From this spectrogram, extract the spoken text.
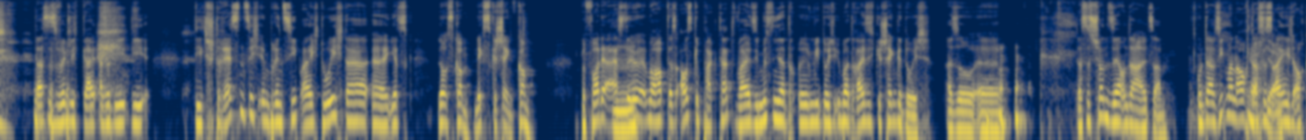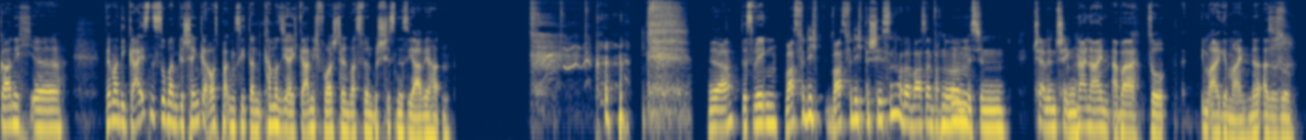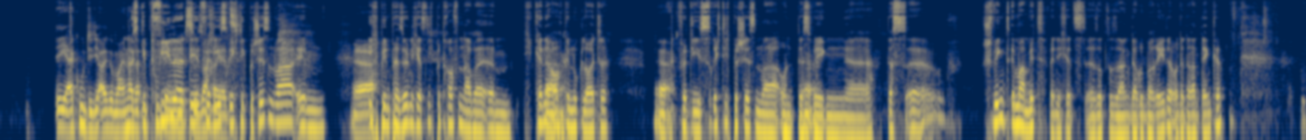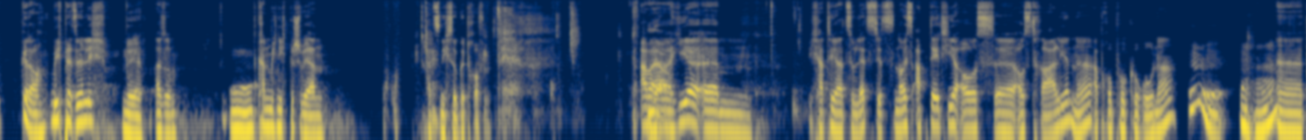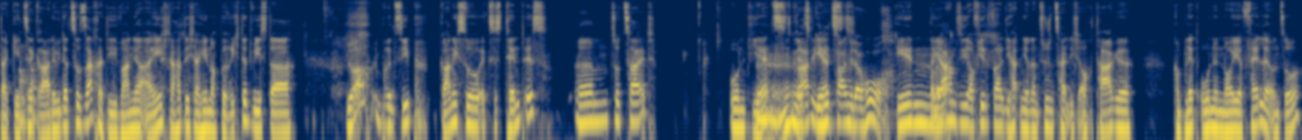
Das ist wirklich geil. Also die, die, die stressen sich im Prinzip eigentlich durch, da äh, jetzt, los, komm, nächstes Geschenk, komm. Bevor der erste mhm. überhaupt das ausgepackt hat, weil sie müssen ja irgendwie durch über 30 Geschenke durch. Also äh, das ist schon sehr unterhaltsam. Und da sieht man auch, dass Ach, es ja. eigentlich auch gar nicht, äh, wenn man die Geissens so beim Geschenke auspacken sieht, dann kann man sich eigentlich gar nicht vorstellen, was für ein beschissenes Jahr wir hatten. ja. Deswegen. War es für dich, war es für dich beschissen oder war es einfach nur hm. ein bisschen challenging? Nein, nein, aber so im Allgemeinen, ne? Also so. Ja, gut, die Allgemeinheit. Es gibt viele, die, für die es richtig beschissen war. Eben, ja. Ich bin persönlich jetzt nicht betroffen, aber ähm, ich kenne ja. auch genug Leute, ja. für die es richtig beschissen war und deswegen äh, das äh, schwingt immer mit, wenn ich jetzt äh, sozusagen darüber rede oder daran denke. Genau, mich persönlich, nee, also mhm. kann mich nicht beschweren. Hat es nicht so getroffen. Aber ja. hier ähm, ich hatte ja zuletzt jetzt ein neues Update hier aus äh, Australien, ne? Apropos Corona. Mhm. Äh, da geht's ja gerade wieder zur Sache. Die waren ja eigentlich, da hatte ich ja hier noch berichtet, wie es da ja im Prinzip gar nicht so existent ist ähm, zurzeit. Und jetzt, Mhm, gerade gehen jetzt, die Zahlen wieder hoch. gehen, Oder? ja, haben sie auf jeden Fall, die hatten ja dann zwischenzeitlich auch Tage komplett ohne neue Fälle und so.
